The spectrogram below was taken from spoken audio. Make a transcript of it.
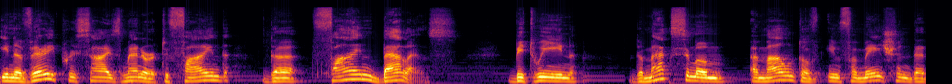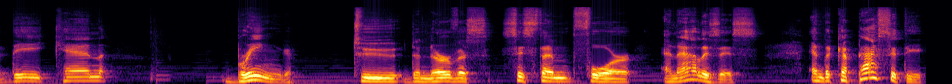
in a very precise manner to find the fine balance between the maximum amount of information that they can bring to the nervous system for analysis and the capacity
